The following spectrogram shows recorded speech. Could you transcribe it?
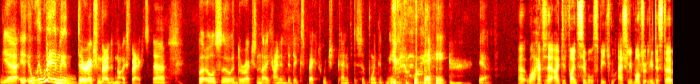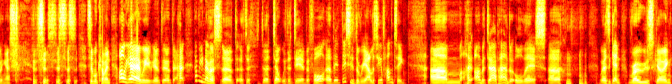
yeah, it, it, went in the direction that I did not expect, uh, but also a direction that I kind of did expect, which kind of disappointed me in a way. Yeah. Uh, well, I have to say, I did find Sybil's speech actually moderately disturbing. Actually, Sybil coming. Oh yeah, we uh, ha- have you never uh, dealt with a deer before? Uh, th- this is the reality of hunting. Um, I, I'm a dab hand at all this. Uh, whereas again, Rose going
